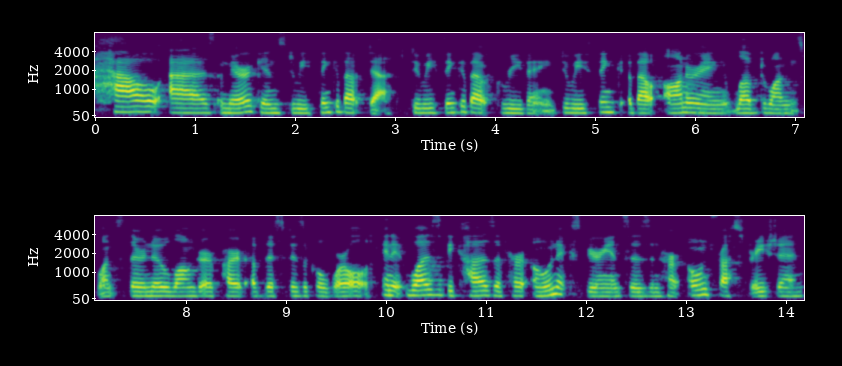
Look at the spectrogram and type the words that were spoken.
how, as Americans, do we think about death? Do we think about grieving? Do we think about honoring loved ones once they're no longer part of this physical world? And it was because of her own experiences and her own frustration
